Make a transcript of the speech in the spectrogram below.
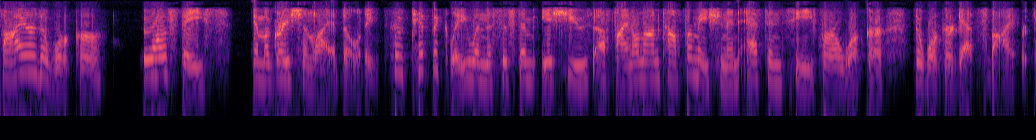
fire the worker or face immigration liability. So typically when the system issues a final non-confirmation, an FNC for a worker, the worker gets fired.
